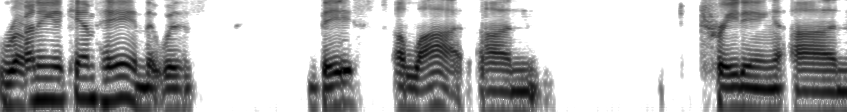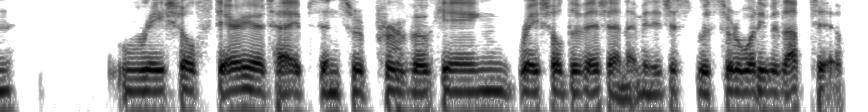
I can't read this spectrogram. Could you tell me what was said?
running a campaign that was based a lot on trading on racial stereotypes and sort of provoking racial division. I mean, it just was sort of what he was up to.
